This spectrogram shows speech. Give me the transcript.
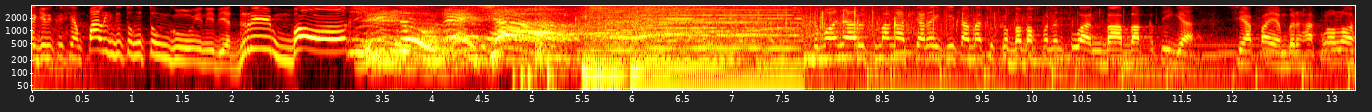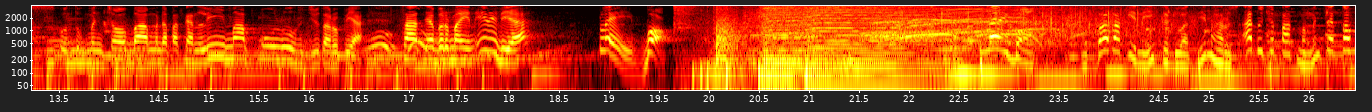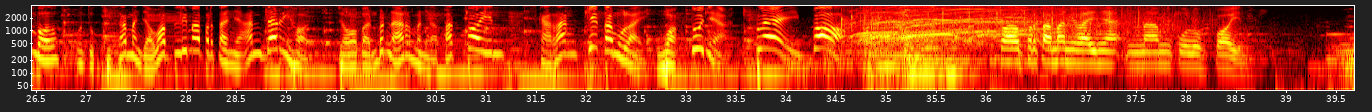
lagi di kuis yang paling ditunggu-tunggu. Ini dia Dreambox Indonesia. Semuanya harus semangat karena kita masuk ke babak penentuan, babak ketiga. Siapa yang berhak lolos untuk mencoba mendapatkan 50 juta rupiah. Saatnya bermain, ini dia Playbox. Di babak ini, kedua tim harus adu cepat memencet tombol untuk bisa menjawab lima pertanyaan dari host. Jawaban benar mendapat poin. Sekarang kita mulai. Waktunya Playbox. Soal pertama nilainya 60 poin.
